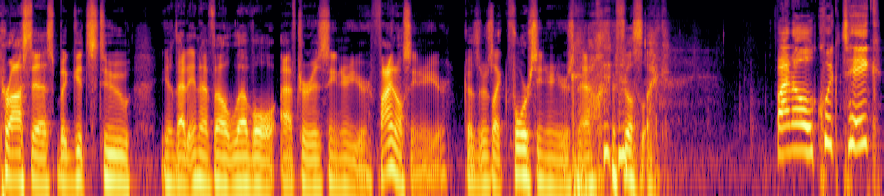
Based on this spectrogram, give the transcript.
process, but gets to, you know, that NFL level after his senior year, final senior year, because there's like four senior years now, it feels like. Final quick take.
